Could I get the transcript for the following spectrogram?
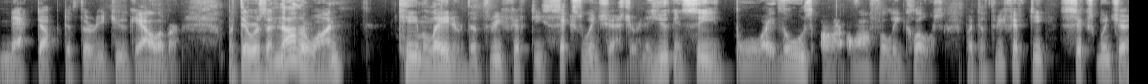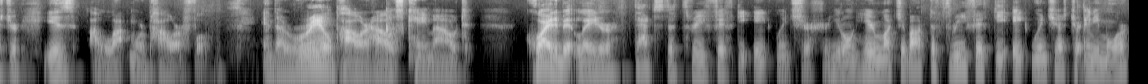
necked up to 32 caliber. But there was another one came later, the 356 Winchester. And as you can see, boy, those are awfully close. But the 356 Winchester is a lot more powerful. And the real powerhouse came out quite a bit later, that's the 358 Winchester. You don't hear much about the 358 Winchester anymore.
